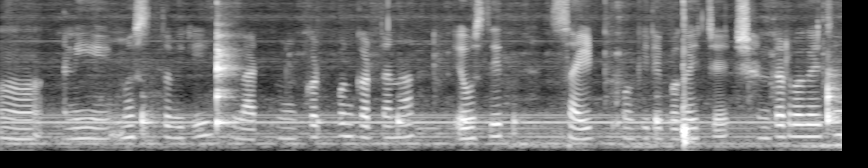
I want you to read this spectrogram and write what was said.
आणि मस्तपैकी लाट कट पण करताना व्यवस्थित साईड वगैरे बघायचे सेंटर बघायचं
